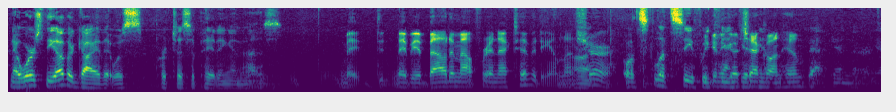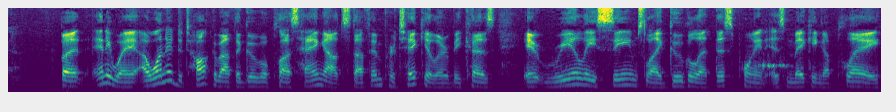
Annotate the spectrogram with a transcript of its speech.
Now, where's the other guy that was participating in this? May- Maybe about him out for inactivity. I'm not All right. sure. Let's let's see if we You're can go get check on him? back in there. Yeah. But anyway, I wanted to talk about the Google Plus Hangout stuff in particular because it really seems like Google at this point is making a play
